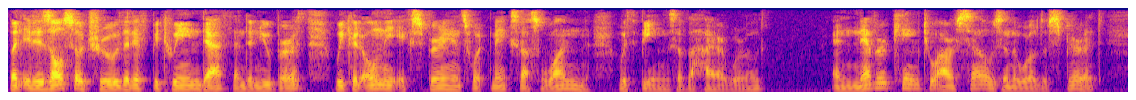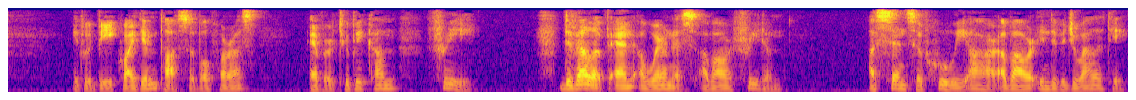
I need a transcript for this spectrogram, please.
But it is also true that if between death and a new birth we could only experience what makes us one with beings of the higher world, and never came to ourselves in the world of spirit, it would be quite impossible for us ever to become free, develop an awareness of our freedom, a sense of who we are, of our individuality,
